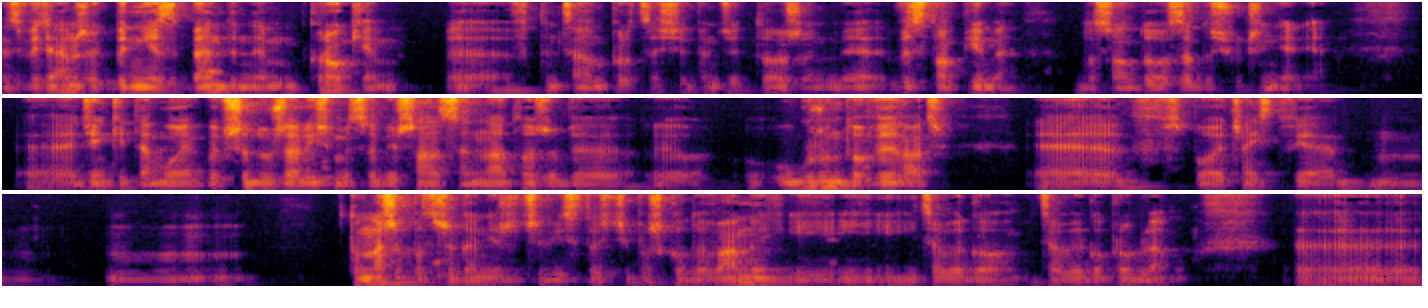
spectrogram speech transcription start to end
Więc wiedziałem, że jakby niezbędnym krokiem w tym całym procesie będzie to, że my wystąpimy do sądu o zadośćuczynienie. Dzięki temu jakby przedłużaliśmy sobie szansę na to, żeby ugruntowywać w społeczeństwie mm, to nasze postrzeganie rzeczywistości poszkodowanych i, i, i całego, całego problemu. E,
